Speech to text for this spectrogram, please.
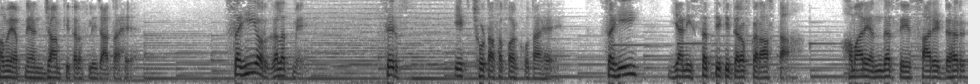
हमें अपने अंजाम की तरफ़ ले जाता है। सही और गलत में सिर्फ़ एक छोटा सा फ़र्क होता है। सही यानी सत्य की तरफ़ का रास्ता हमारे अंदर से सारे डर,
